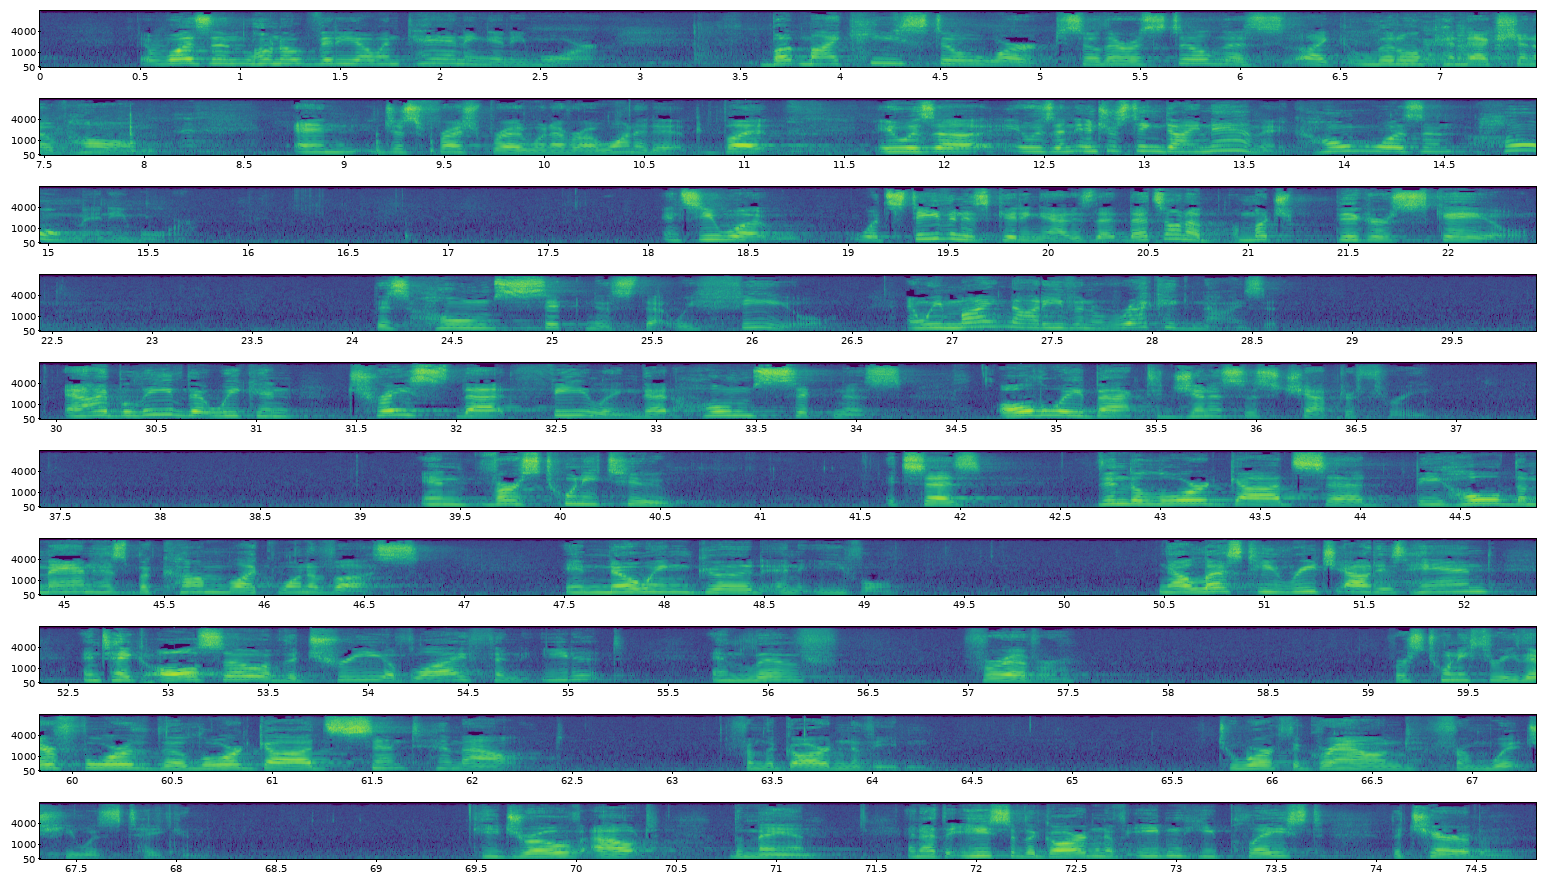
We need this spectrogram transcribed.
It wasn't Lone Oak Video and Tanning anymore. But my key still worked, so there was still this like little connection of home, and just fresh bread whenever I wanted it. But it was a it was an interesting dynamic. Home wasn't home anymore. And see, what, what Stephen is getting at is that that's on a, a much bigger scale. This homesickness that we feel. And we might not even recognize it. And I believe that we can trace that feeling, that homesickness, all the way back to Genesis chapter 3. In verse 22, it says, Then the Lord God said, Behold, the man has become like one of us in knowing good and evil. Now, lest he reach out his hand and take also of the tree of life and eat it and live forever. Verse 23 Therefore, the Lord God sent him out from the Garden of Eden to work the ground from which he was taken. He drove out the man, and at the east of the Garden of Eden, he placed the cherubim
